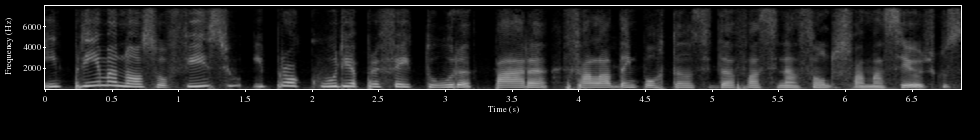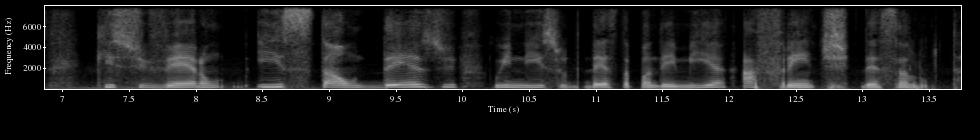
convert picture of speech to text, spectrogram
imprima nosso ofício e procure a prefeitura para falar da importância da vacinação dos farmacêuticos que estiveram e estão desde o início desta pandemia à frente dessa luta.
